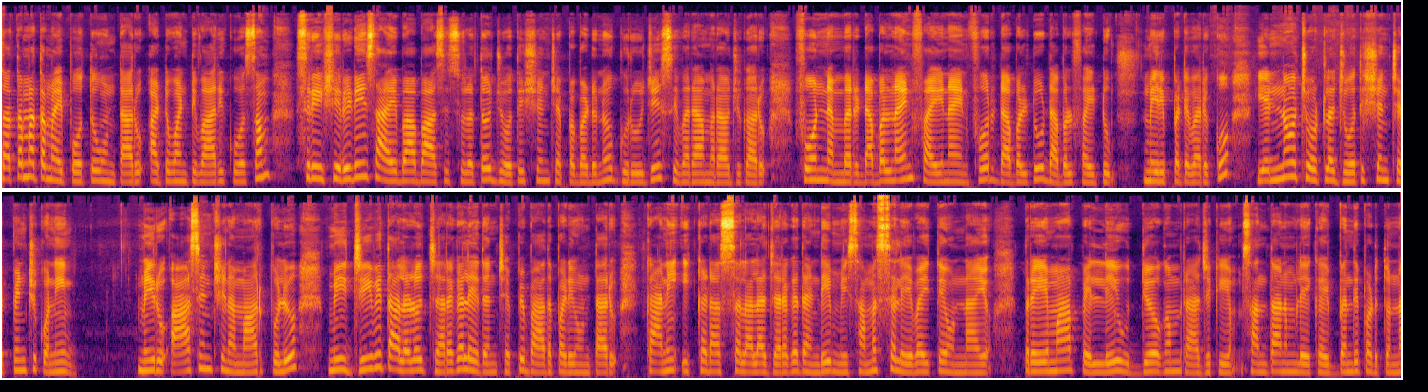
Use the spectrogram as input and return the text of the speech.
సతమతమైపోతూ ఉంటారు. అటువంటి వారి కోసం శ్రీ షిరిడి సాయిబాబా ఆశీస్సులతో జ్యోతిష్యం చెప్పబడును. గురూజీ శివరామరాజు గారు. Phone number double nine five nine four double two double five two. మీరు ఇప్పటి వరకు ఎన్నో చోట్ల జ్యోతిష్యం చెప్పించుకొని మీరు ఆశించిన మార్పులు మీ జీవితాలలో జరగలేదని చెప్పి బాధపడి ఉంటారు. కానీ ఇక్కడ అస్సలు అలా జరగదండి. మీ సమస్యలు ఏవైతే ఉన్నాయో ప్రేమ పెళ్ళి ఉద్యోగం రాజకీయం సంతానం లేక ఇబ్బంది పడుతున్న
